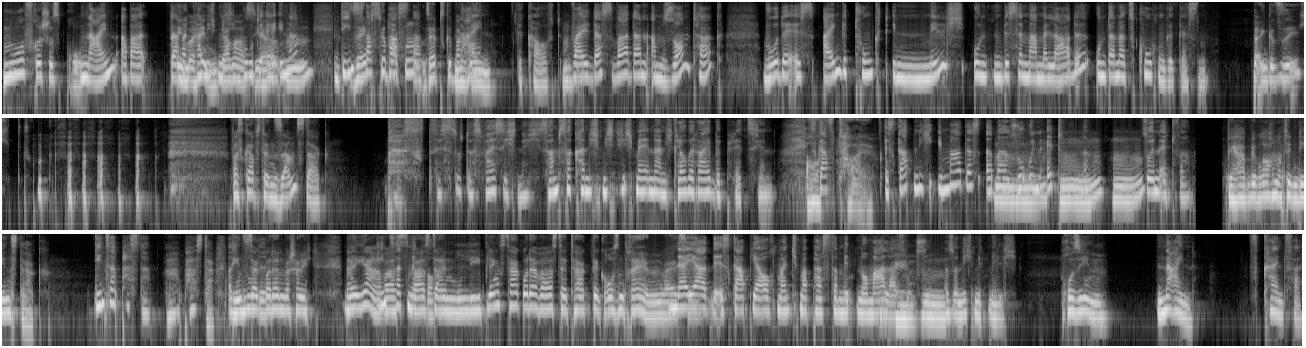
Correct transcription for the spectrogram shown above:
Nur frisches Brot. Nein, aber daran Immerhin, kann ich mich gut ja. erinnern. Mhm. Dienstags Selbstgebacken? Mhm. Nein, gekauft. Weil das war dann am Sonntag, wurde es eingetunkt in Milch und ein bisschen Marmelade und dann als Kuchen gegessen. Dein Gesicht. was gab's denn Samstag? Das, siehst du, das weiß ich nicht. Samstag kann ich mich nicht mehr erinnern. Ich glaube Reibeplätzchen. Oh, es gab, toll. es gab nicht immer das, aber so Mhm. in etwa, ne? So in etwa. Wir, haben, wir brauchen noch den Dienstag. Dienstag Pasta. Ah, Pasta. Also Dienstag Nudeln. war dann wahrscheinlich, naja, war es war es Mittwoch. dein Lieblingstag oder war es der Tag der großen Tränen? Naja, es gab ja auch manchmal Pasta mit normaler Okay, Soße, also nicht mit Milch. du? Rosinen. Nein, auf keinen Fall.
